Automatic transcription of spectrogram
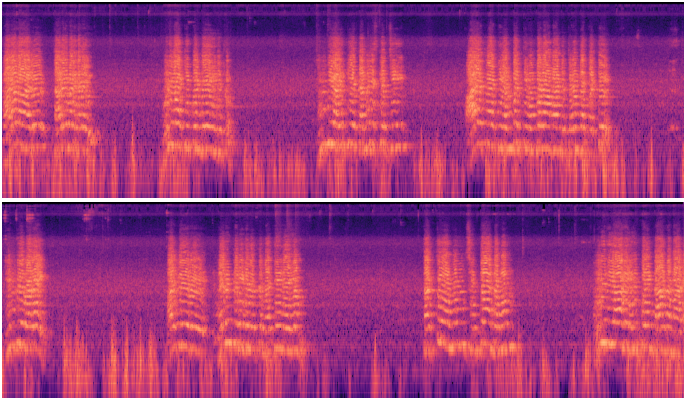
வரலாறு தலைவர்களை உருவாக்கிக் கொண்டே இருக்கும். இந்திய ஐக்கிய கம்யூனிஸ்ட் கட்சி ஆயிரத்தி தொள்ளாயிரத்தி எண்பத்தி ஒன்பதாம் ஆண்டு துவங்கப்பட்டு இன்று வரை பல்வேறு நெருக்கடிகளுக்கு மத்தியிலேயும் தத்துவமும் சித்தாந்தமும் உறுதியாக இருப்பதன் காரணமாக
